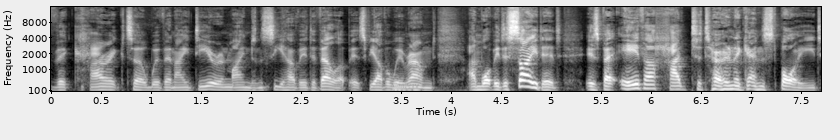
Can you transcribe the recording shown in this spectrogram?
the character with an idea in mind and see how they develop. It's the other way Mhm. around. And what they decided is that Ava had to turn against Boyd,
